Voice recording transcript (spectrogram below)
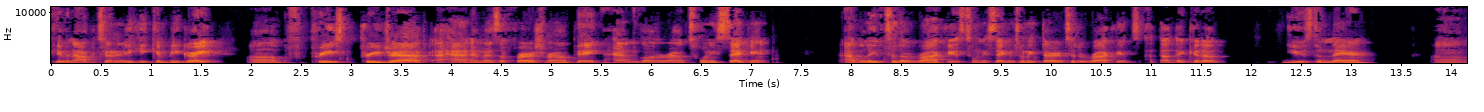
given the opportunity, he can be great. Um, pre pre draft, I had him as a first round pick. I had him going around 22nd I believe, to the Rockets, 22nd, 23rd to the Rockets. I thought they could have used them there. Uh,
